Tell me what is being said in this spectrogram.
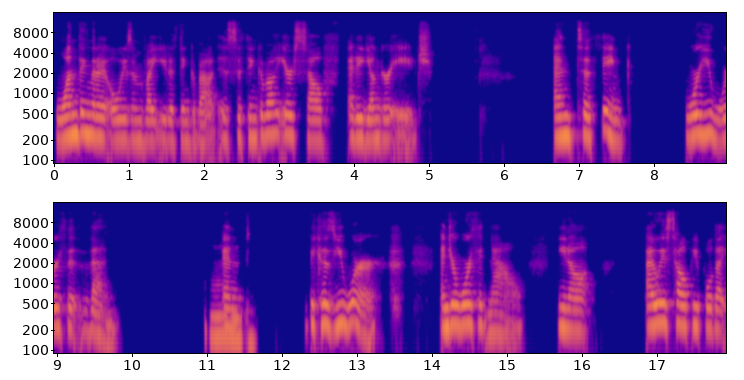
one thing that I always invite you to think about is to think about yourself at a younger age and to think, were you worth it then? Mm. And because you were, and you're worth it now. You know, I always tell people that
